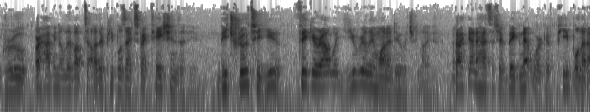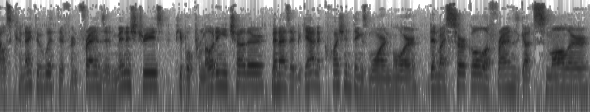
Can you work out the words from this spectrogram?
group or having to live up to other people's expectations of you. Be true to you. Figure out what you really want to do with your life. Back then, I had such a big network of people that I was connected with, different friends and ministries, people promoting each other. Then, as I began to question things more and more, then my circle of friends got smaller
